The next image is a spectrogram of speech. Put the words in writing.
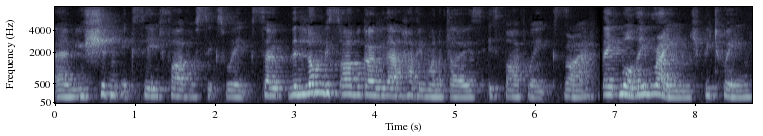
um, you shouldn't exceed five or six weeks. So the longest I will go without having one of those is five weeks. Right. They well, they range between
